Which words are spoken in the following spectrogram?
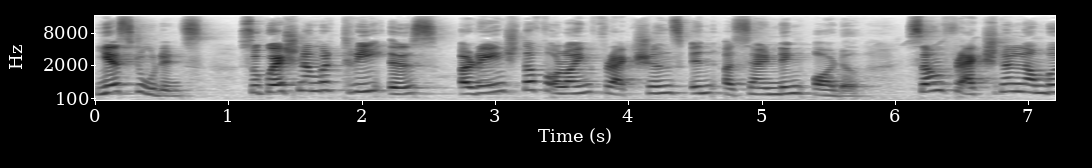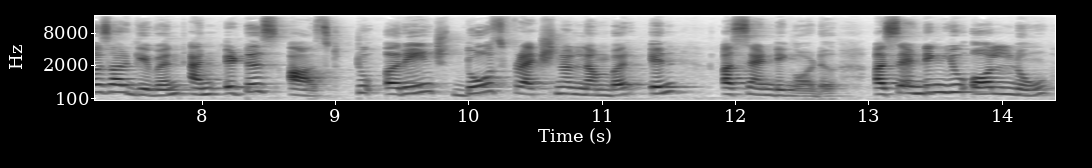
Yes students, so question number 3 is arrange the following fractions in ascending order. Some fractional numbers are given and it is asked to arrange those fractional number in ascending order. Ascending you all know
